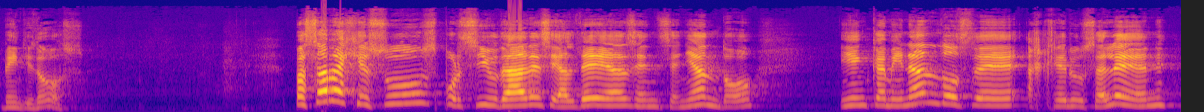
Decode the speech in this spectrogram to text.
22. Pasaba Jesús por ciudades y aldeas enseñando y encaminándose a Jerusalén,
